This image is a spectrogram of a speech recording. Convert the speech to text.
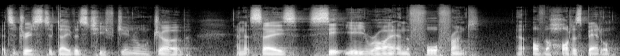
It's addressed to David's chief general, Joab. And it says, Set ye Uriah in the forefront uh, of the hottest battle,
